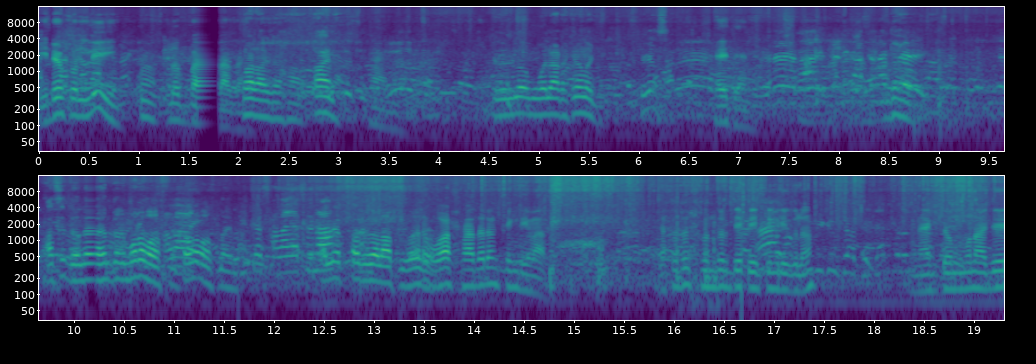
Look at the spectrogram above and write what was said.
ভিডিও করলি হ্যাঁ। লোক বাড়া যায়। হ্যাঁ তাই হ্যাঁ। ঠিক আছে। এই দেন। আছে মরা মাছ মাছ নাই। অসাধারণ চিংড়ি মাছ। এতটা সুন্দর দেখতে এই চিংড়িগুলো। মানে একদম মনে হয় যে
